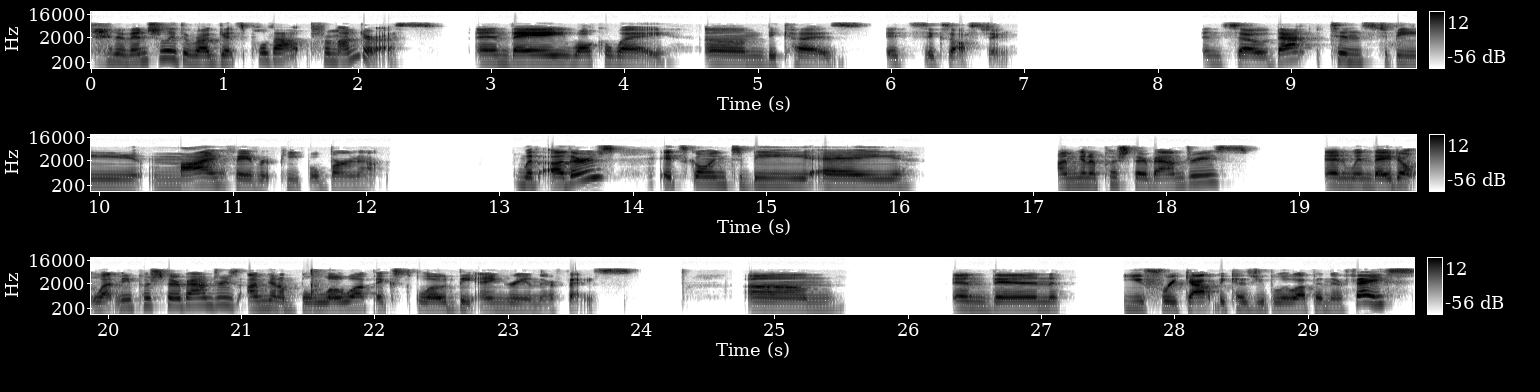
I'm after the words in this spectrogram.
And eventually the rug gets pulled out from under us and they walk away um, because it's exhausting. And so that tends to be my favorite people burnout. With others, it's going to be a I'm going to push their boundaries. And when they don't let me push their boundaries, I'm going to blow up, explode, be angry in their face. Um, and then you freak out because you blew up in their face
